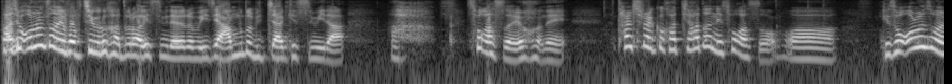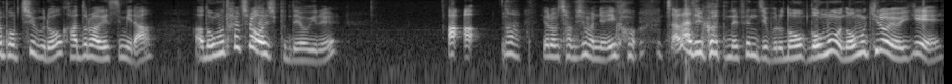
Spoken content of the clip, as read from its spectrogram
다시 오른손의 법칙으로 가도록 하겠습니다, 여러분. 이제 아무도 믿지 않겠습니다. 아, 속았어요, 네. 탈출할 것 같이 하더니 속았어. 와, 계속 오른손의 법칙으로 가도록 하겠습니다. 아, 너무 탈출하고 싶은데, 여기를. 아, 아, 아, 여러분 잠시만요. 이거 잘라야 될 것 같은데 편집으로 너무 너무 너무 길어요 이게.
